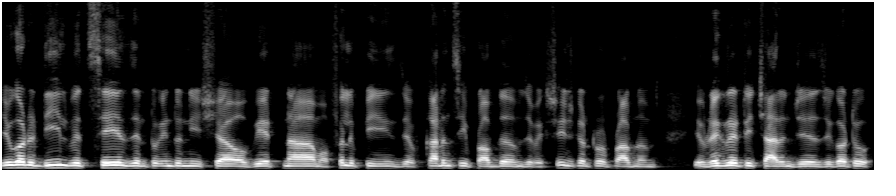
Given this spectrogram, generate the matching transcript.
You got to deal with sales into Indonesia or Vietnam or Philippines. You have currency problems, you have exchange control problems, you have regulatory challenges. You got to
